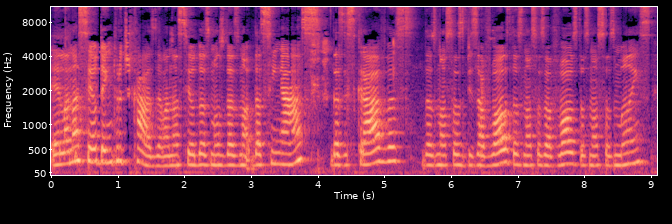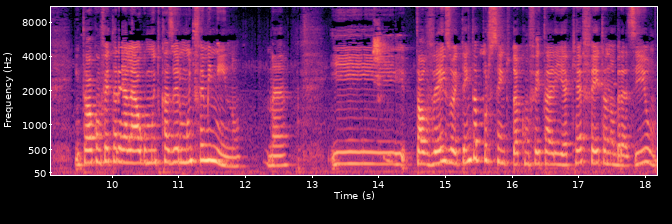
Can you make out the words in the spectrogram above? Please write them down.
ela nasceu dentro de casa, ela nasceu das mãos das, das sinhás, das escravas, das nossas bisavós, das nossas avós, das nossas mães. Então a confeitaria é algo muito caseiro, muito feminino, né? E talvez 80% da confeitaria que é feita no Brasil,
